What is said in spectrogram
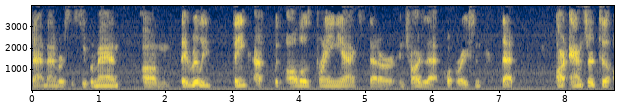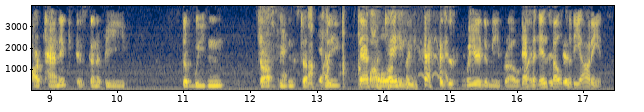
Batman versus Superman, um, they really think af- with all those brainiacs that are in charge of that corporation that our answer to our panic is going to be the Whedon, Joss Whedon's Justice Yeah. League that's the follow-up. thing. Like, it's just weird to me, bro. that's Like, an insult it- to the audience.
